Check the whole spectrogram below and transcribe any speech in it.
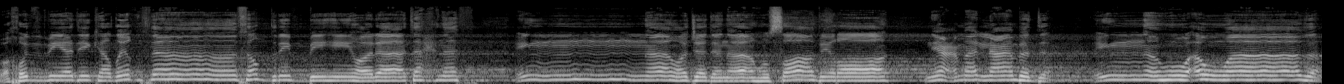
وخذ بيدك ضغثا فاضرب به ولا تحنث. إنا وجدناه صابرا. نعم العبد إنه أواب.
